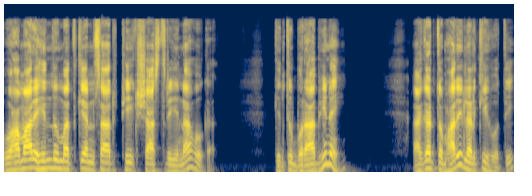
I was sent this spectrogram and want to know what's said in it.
वो हमारे हिंदू मत के अनुसार ठीक शास्त्रीय ना होगा। किंतु बुरा भी नहीं। अगर तुम्हारी लड़की होती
